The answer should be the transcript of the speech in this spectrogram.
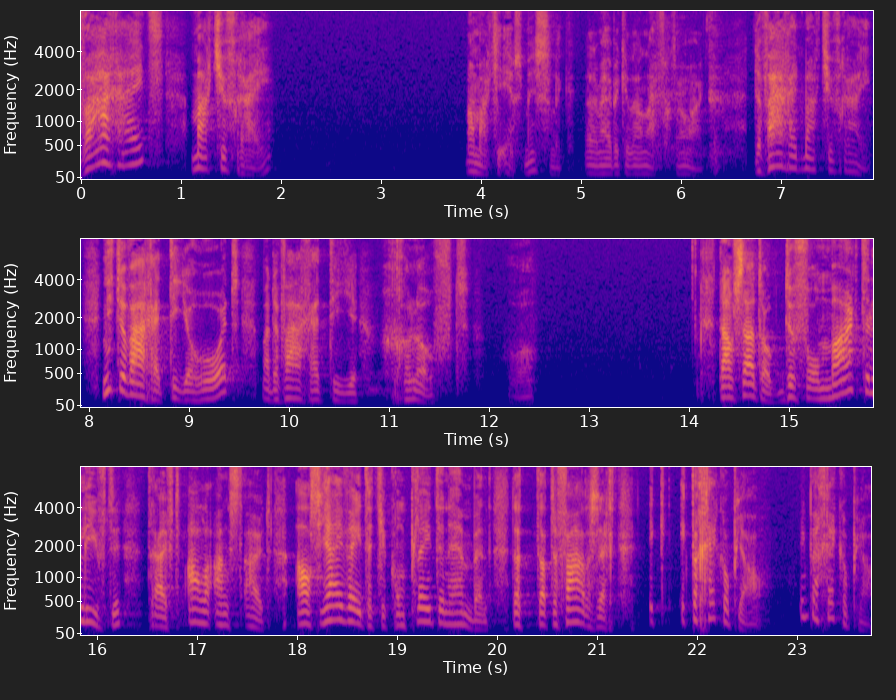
waarheid maakt je vrij, maar maakt je eerst misselijk. Daarom heb ik er dan afgemaakt. De waarheid maakt je vrij. Niet de waarheid die je hoort, maar de waarheid die je gelooft. Daarom staat ook, de volmaakte liefde drijft alle angst uit. Als jij weet dat je compleet in hem bent, dat, dat de vader zegt, ik, ik ben gek op jou. Ik ben gek op jou.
